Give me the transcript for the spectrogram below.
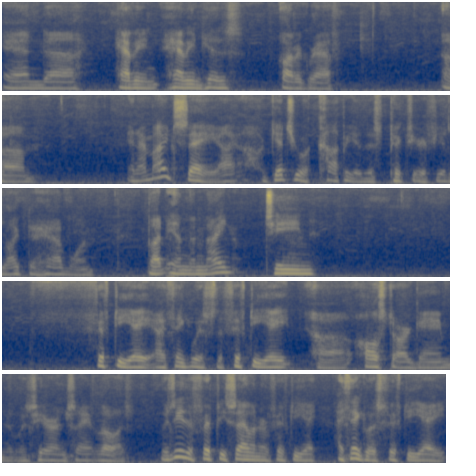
and having having his autograph. Um, and I might say, I, I'll get you a copy of this picture if you'd like to have one. But in the 1958, I think it was the 58 uh, All Star game that was here in St. Louis. It was either 57 or 58. I think it was 58.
